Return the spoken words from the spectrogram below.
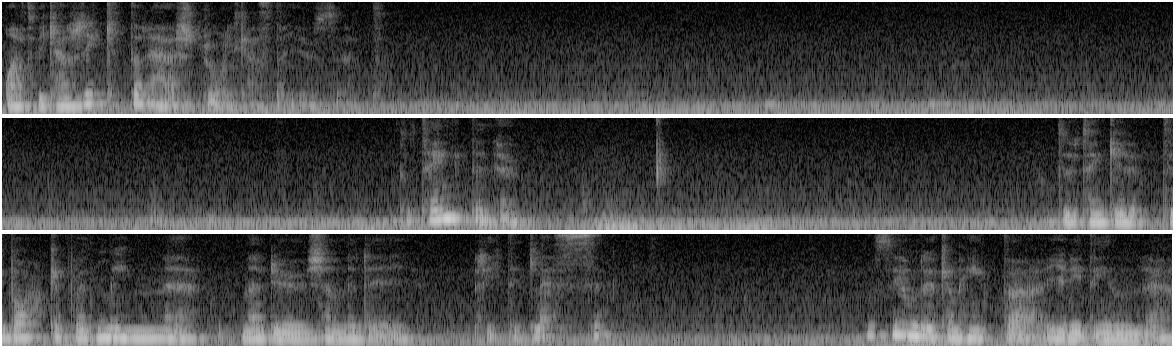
Och att vi kan rikta det här strålkastarljuset. Så tänk dig nu att du tänker tillbaka på ett minne när du kände dig riktigt ledsen. Och se om du kan hitta i ditt inre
